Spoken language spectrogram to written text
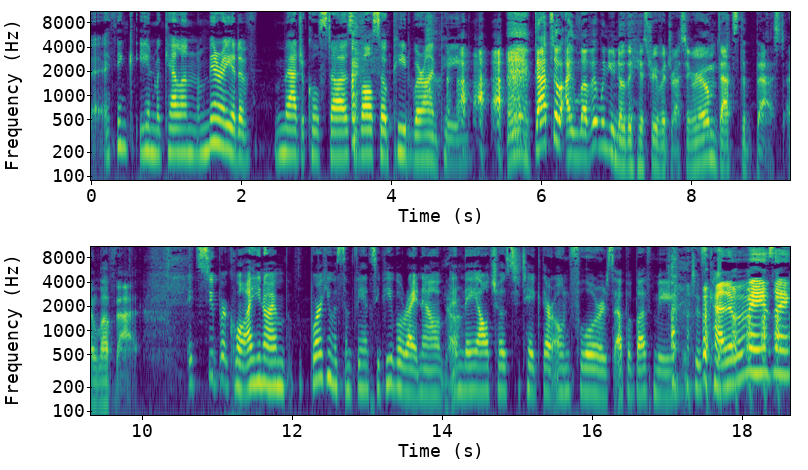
I think Ian McKellen, a myriad of magical stars, have also peed where I'm peeing. That's so. I love it when you know the history of a dressing room. That's the best. I love that. It's super cool. I, you know, I'm working with some fancy people right now, Yeah. and they all chose to take their own floors up above me, which is kind of amazing.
